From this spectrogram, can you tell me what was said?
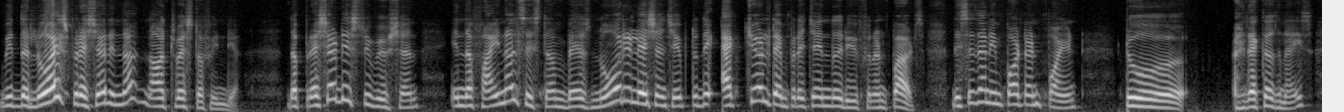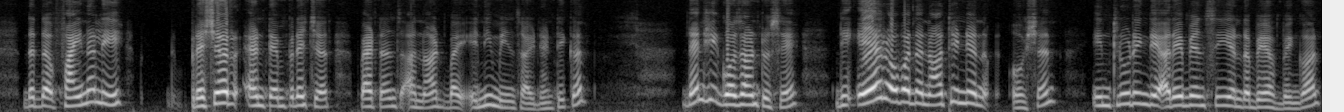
with the lowest pressure in the northwest of India. The pressure distribution in the final system bears no relationship to the actual temperature in the different parts. This is an important point to recognize that the finally pressure and temperature patterns are not by any means identical. Then he goes on to say the air over the North Indian Ocean including the Arabian Sea and the Bay of Bengal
